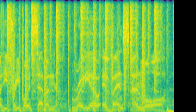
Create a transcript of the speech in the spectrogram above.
93.7. Radio, events, and more.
